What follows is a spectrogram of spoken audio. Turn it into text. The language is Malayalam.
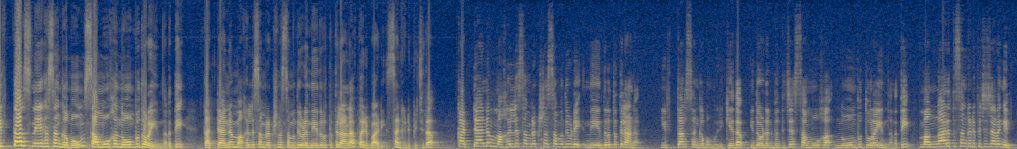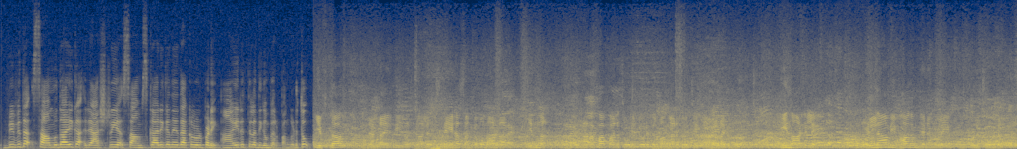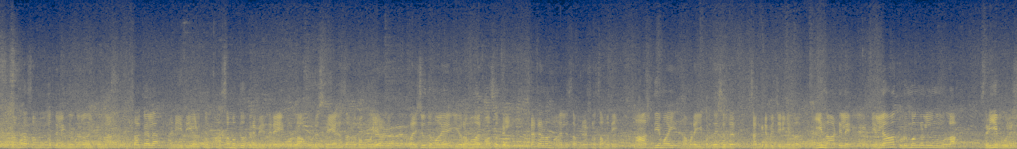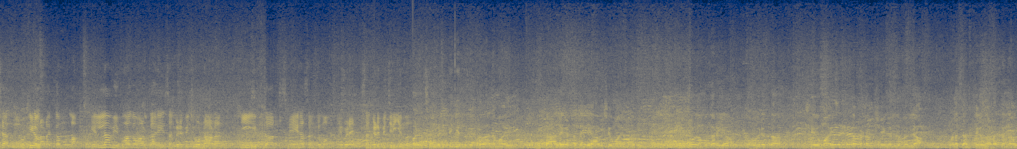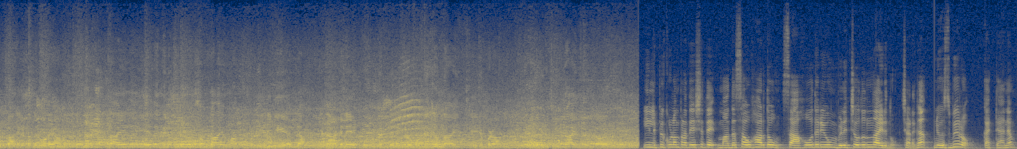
ഇഫ്താർ സ്നേഹസംഗമവും സമൂഹ നോമ്പുതുറയും നടത്തി. കറ്റാനം മഹല്ല സംരക്ഷണ സമിതിയുടെ നേതൃത്വത്തിലാണ് പരിപാടി സംഘടിപ്പിച്ചത്. കറ്റാനം മഹല്ല സംരക്ഷണ സമിതിയുടെ നേതൃത്വത്തിലാണ് ഇഫ്താർ സംഗമം ഒരുക്കിയത്. ഇതോടനുബന്ധിച്ച് സമൂഹ നോമ്പ് തുറയും നടത്തി. മങ്ങാരത്ത് സംഘടിപ്പിച്ച ചടങ്ങിൽ വിവിധ സാമുദായിക രാഷ്ട്രീയ സാംസ്കാരിക നേതാക്കൾ ഉൾപ്പെടെ ആയിരത്തിലധികം പേർ പങ്കെടുത്തു. ഇഫ്താർ രണ്ടായിരത്തി ഇരുപത്തിനാല് സ്നേഹ സംഗമമാണ് ഇന്ന് അറഫ പാലസ് ഓഡിറ്റോറിയത്തിൽ മങ്ങാരത്ത് വെച്ച് നടക്കുന്നത്. ഈ നാട്ടിലെ എല്ലാ വിഭാഗം ജനങ്ങളെയും ഉൾക്കൊള്ളിച്ചുകൊണ്ട് നമ്മുടെ സമൂഹത്തിൽ ഇന്ന് നിലനിൽക്കുന്ന സകല അനീതികൾക്കും അസമത്വത്തിനുമെതിരെ ഉള്ള ഒരു സ്നേഹ സംഗമം കൂടിയാണ് പരിശുദ്ധമായ ഈ റമദാൻ മാസത്തിൽ കല്യാണം മഹൽ സംരക്ഷണ സമിതി ആദ്യമായി നമ്മുടെ ഈ പ്രദേശത്ത് സംഘടിപ്പിച്ചിരിക്കുന്നത്. ഈ നാട്ടിലെ എല്ലാ കുടുംബങ്ങളിൽ നിന്നുമുള്ള സ്ത്രീ പുരുഷ കുട്ടികളടക്കമുള്ള എല്ലാ വിഭാഗം ആൾക്കാരെയും സംഘടിപ്പിച്ചുകൊണ്ടാണ് ഈ ഇഫ്താർ സ്നേഹ സംഗമം ഇവിടെ സംഘടിപ്പിച്ചിരിക്കുന്നത്. സംഘടിപ്പിക്കുന്നത് പ്രധാനമായും ഈ കാലഘട്ടത്തിന്റെ ആവശ്യമായി ഇപ്പോൾ നമുക്കറിയാം പൗരത്വ വിഷയവുമായി ബന്ധപ്പെട്ട വിഷയങ്ങളിലുമെല്ലാം ഉള്ള ചർച്ചകൾ നടക്കുന്ന ഒരു കാലഘട്ടത്തിലൂടെയാണ്. അതായത് ഏതെങ്കിലും ഒരു സമുദായം മാത്രം പ്രതികരിക്കുകയല്ല ഈ നാട്ടിലെ മുഴുവൻ ജനങ്ങളും ഒന്നിച്ചൊന്നായി ചേരുമ്പോഴാണ് അതിനൊരു കൂട്ടായ്മ ഉണ്ടാകുന്നത്. ഈ ലിപ്പിക്കുളം പ്രദേശത്തെ മതസൗഹാർദ്ദവും സാഹോദര്യവും വിളിച്ചോതുന്നതായിരുന്നു ചടങ്ങ്. News bureau Kattanam.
